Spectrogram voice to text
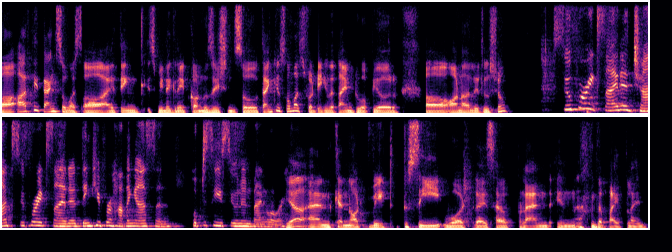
Uh, Arthi, thanks so much. Uh, I think it's been a great conversation. So thank you so much for taking the time to appear uh, on our little show. Super excited, Chuck. Super excited. Thank you for having us and hope to see you soon in Bangalore. Yeah, and cannot wait to see what you guys have planned in the pipeline.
